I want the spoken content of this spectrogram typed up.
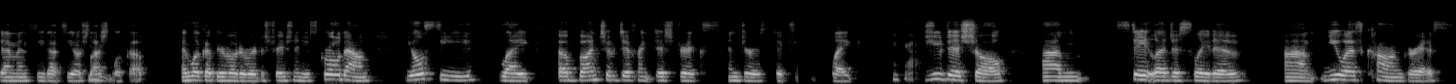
demnc.co slash Mhm. lookup, and look up your voter registration, you scroll down, you'll see like a bunch of different districts and jurisdictions, like Okay. judicial, um, state legislative, um, U.S. Congress,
